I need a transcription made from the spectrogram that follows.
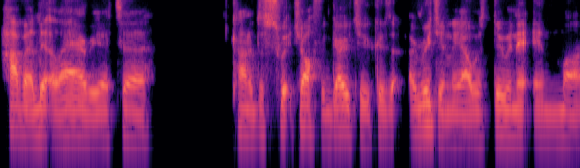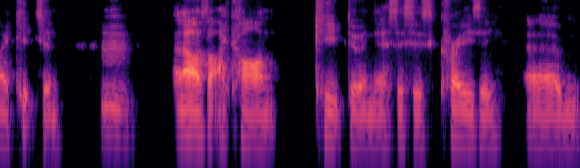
have a little area to kind of just switch off and go to because originally I was doing it in my kitchen, mm. and I was like, I can't keep doing this. This is crazy. Um,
